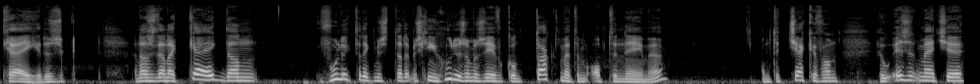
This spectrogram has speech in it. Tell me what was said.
krijgen. Dus ik, en als ik daar naar kijk, dan voel ik dat, ik dat het misschien goed is om eens even contact met hem op te nemen. Om te checken van hoe is het met je?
